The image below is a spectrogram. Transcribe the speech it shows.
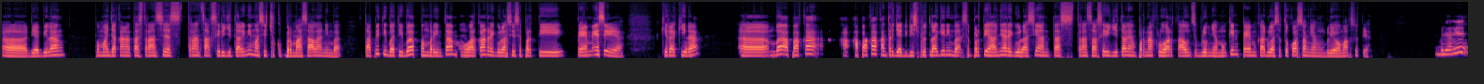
Uh, dia bilang, pemajakan atas transaksi, transaksi digital ini masih cukup bermasalah nih Mbak. Tapi tiba-tiba pemerintah mengeluarkan regulasi seperti PMSE ya. Kira-kira uh, Mbak apakah apakah akan terjadi dispute lagi nih Mbak? Seperti halnya regulasi atas transaksi digital yang pernah keluar tahun sebelumnya. Mungkin PMK 210 yang beliau maksud ya. Sebenarnya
